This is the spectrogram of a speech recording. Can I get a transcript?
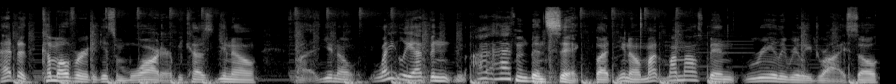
I had to come over to get some water because, you know, uh, you know, lately I've been, I haven't been sick, but, you know, my, my mouth's been really, really dry. So,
